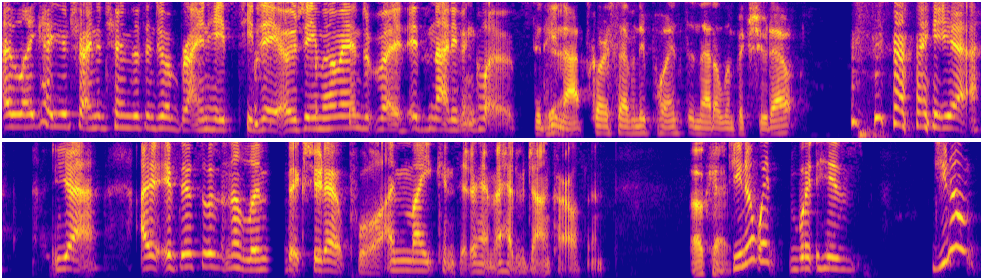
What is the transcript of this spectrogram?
I like how you're trying to turn this into a Brian hates TJ Oshie moment, but it's not even close. Did he Yeah. not score seventy points in that Olympic shootout? yeah, yeah. I, if this was an Olympic shootout pool, I might consider him ahead of John Carlson. Okay. Do you know what what his? Do you know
